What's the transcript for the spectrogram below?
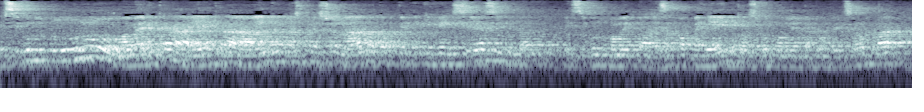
Esse segundo turno, o América entra ainda mais pressionado, até porque tem que vencer a segunda, esse segundo momento, essa Copa RN, que é o segundo momento da competição, para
